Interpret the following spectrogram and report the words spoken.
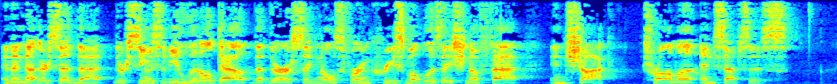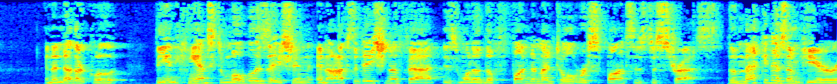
And another said that there seems to be little doubt that there are signals for increased mobilization of fat in shock, trauma, and sepsis. In another quote, the enhanced mobilization and oxidation of fat is one of the fundamental responses to stress. The mechanism here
